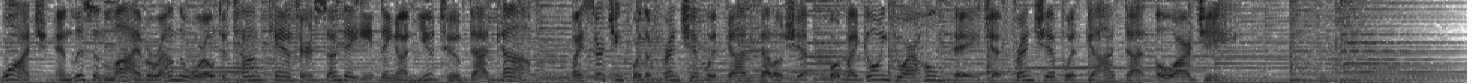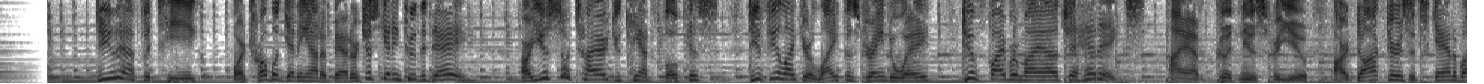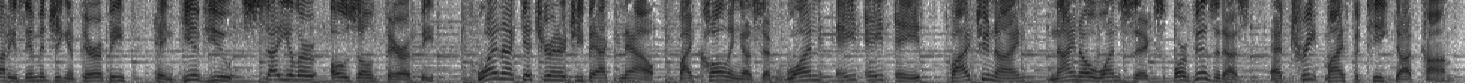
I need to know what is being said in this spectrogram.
Watch and listen live around the world to Tom Cantor Sunday evening on YouTube.com by searching for the Friendship with God Fellowship or by going to our homepage at friendshipwithgod.org. Do you have fatigue or trouble getting out of bed or just getting through the day? Are you so tired you can't focus? Do you feel like your life is drained away? Do you have fibromyalgia headaches? I have good news for you. Our doctors at Scantibodies Imaging and Therapy can give you cellular ozone therapy. Why not get your energy back now by calling us at 1 888 529 9016 or visit us at treatmyfatigue.com.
